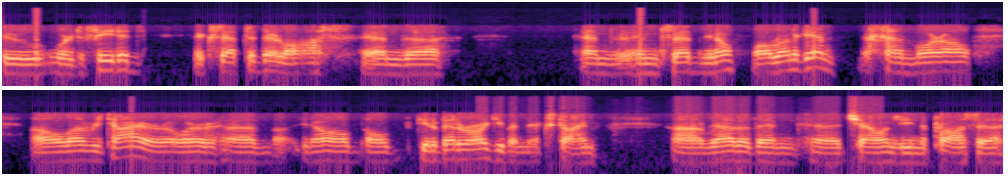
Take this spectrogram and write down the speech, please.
who were defeated accepted their loss and uh, and and said, you know, I'll run again, or I'll I'll uh, retire, or uh, you know, I'll, I'll get a better argument next time, uh, rather than uh, challenging the process,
